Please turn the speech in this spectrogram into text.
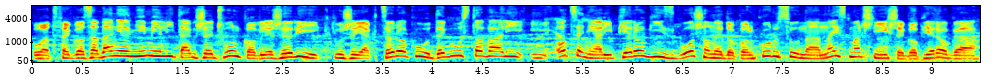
Łatwego zadania nie mieli także członkowie jury, którzy jak co roku degustowali i oceniali pierogi zgłoszone do konkursu na najsmaczniejszego pieroga.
